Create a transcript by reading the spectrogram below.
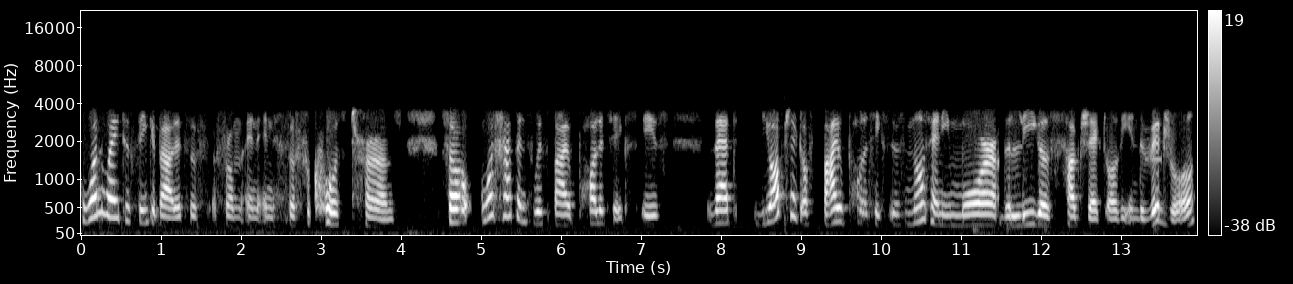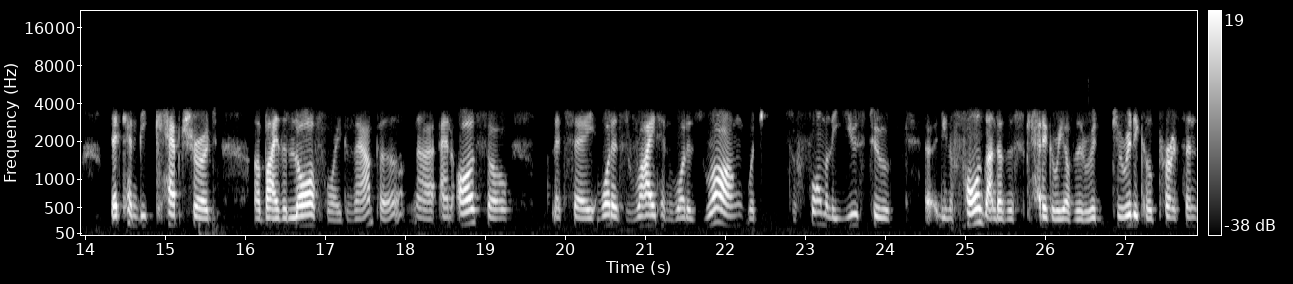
one way to think about it so from in, in sort of Foucault's terms. So what happens with biopolitics is that the object of biopolitics is not anymore the legal subject or the individual that can be captured uh, by the law, for example, uh, and also, let's say, what is right and what is wrong, which formerly used to, uh, you know, falls under this category of the juridical person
